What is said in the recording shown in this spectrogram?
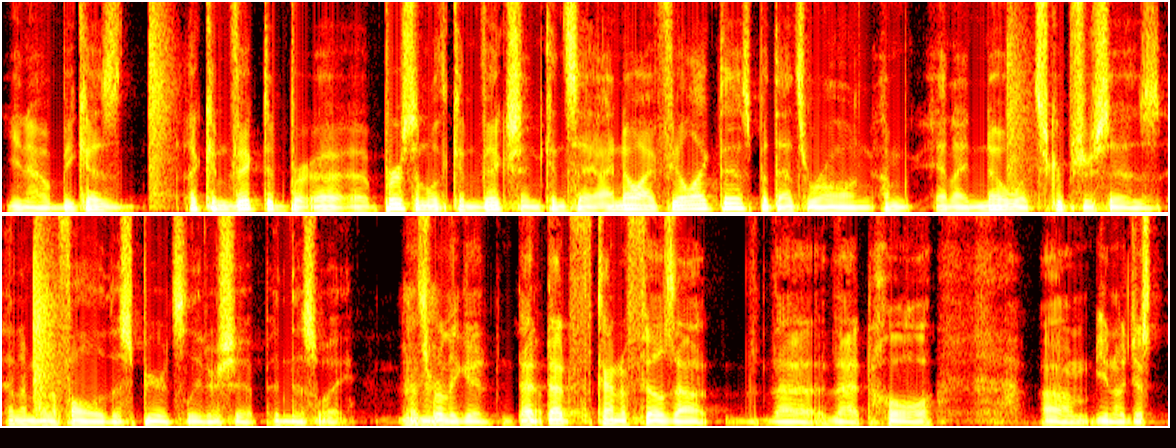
you know, because a convicted per, uh, a person with conviction can say, "I know I feel like this, but that's wrong. I'm and I know what scripture says and I'm going to follow the spirit's leadership in this way." That's really good. That that kind of fills out the that whole, um, you know, just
